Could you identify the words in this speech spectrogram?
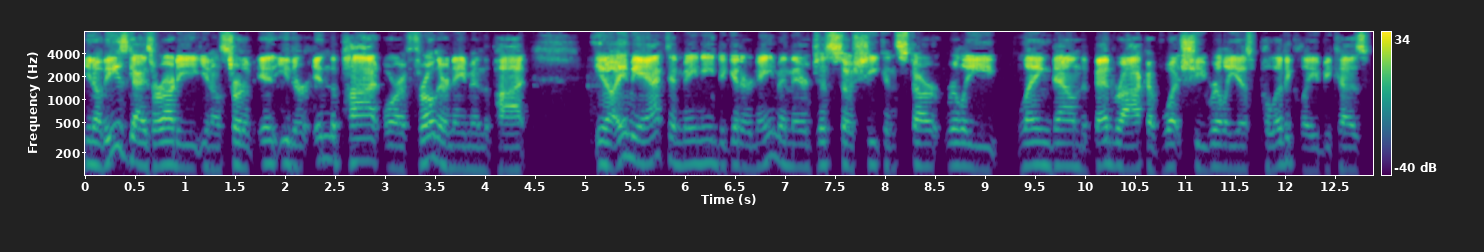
you know, these guys are already, you know, sort of in, either in the pot or have thrown their name in the pot. You know, Amy Acton may need to get her name in there just so she can start really laying down the bedrock of what she really is politically because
